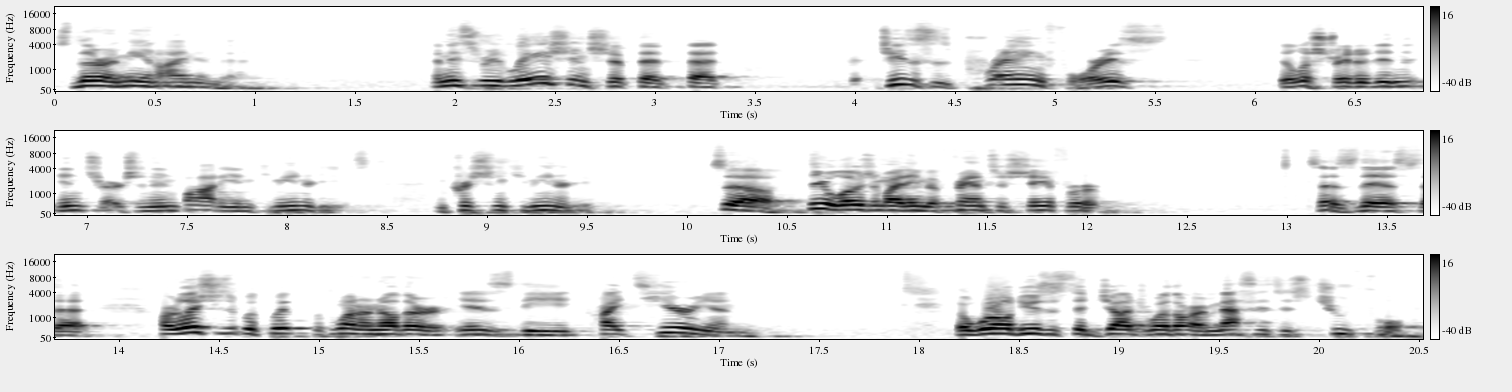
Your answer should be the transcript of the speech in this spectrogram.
So they're in me and I'm in them. And this relationship that, that Jesus is praying for is illustrated in, in church and in body and communities, in Christian community. So a theologian by the name of Francis Schaeffer says this that our relationship with, with, with one another is the criterion the world uses to judge whether our message is truthful.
